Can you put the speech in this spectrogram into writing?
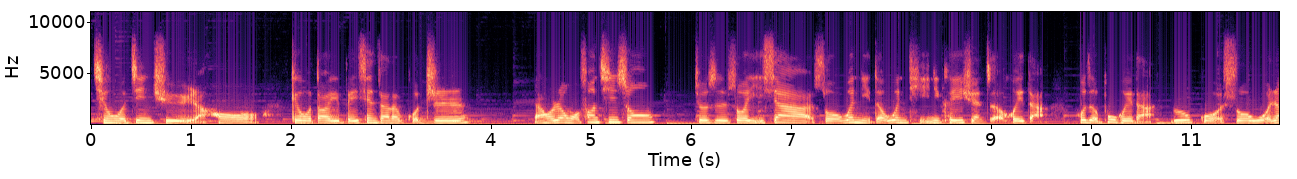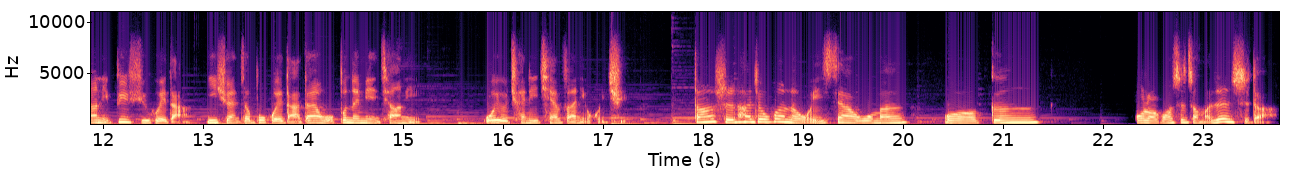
请我进去，然后给我倒一杯现榨的果汁，然后让我放轻松，就是说以下所问你的问题，你可以选择回答或者不回答。如果说我让你必须回答，你选择不回答，但我不能勉强你。我有权利遣返你回去。当时他就问了我一下，我们我跟我老公是怎么认识的，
